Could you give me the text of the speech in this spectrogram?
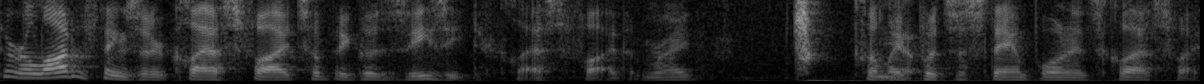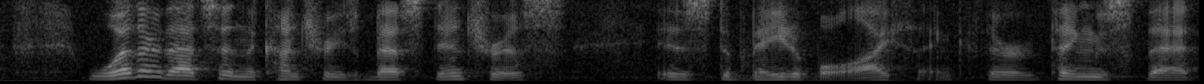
There are a lot of things that are classified simply because it's easy to classify them, right? Somebody Yep. puts a stamp on it, it's classified. Whether that's in the country's best interests is debatable, I think. There are things that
